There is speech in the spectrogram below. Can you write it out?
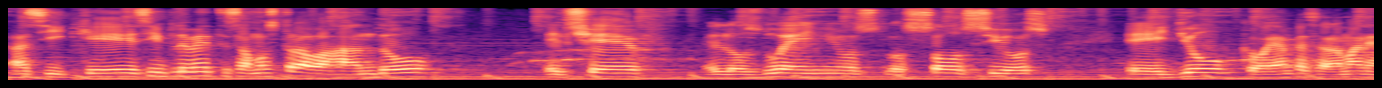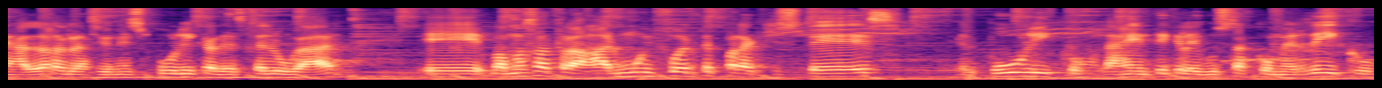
Así que simplemente estamos trabajando el chef, los dueños, los socios, eh, yo que voy a empezar a manejar las relaciones públicas de este lugar. Eh, vamos a trabajar muy fuerte para que ustedes, el público, la gente que le gusta comer rico,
